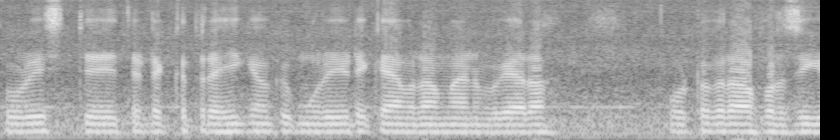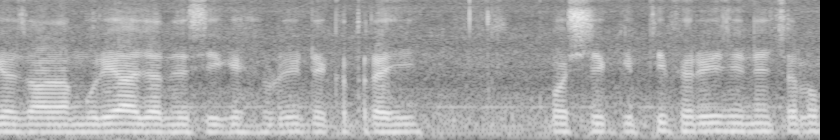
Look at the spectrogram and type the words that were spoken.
ਥੋੜੀ ਸਟੇਜ ਤੇ ਦਿੱਕਤ ਰਹੀ ਕਿਉਂਕਿ ਮੂਰੇ ਜਿਹੜੇ ਕੈਮਰਾਮੈਨ ਵਗੈਰਾ ਫੋਟੋਗ੍ਰਾਫਰ ਸੀਗੇ, ਜ਼ਿਆਦਾ ਮੂਰੇ ਆ ਜਾਂਦੇ ਸੀਗੇ ਥੋੜੀ ਦਿੱਕਤ ਰਹੀ। ਕੋਸ਼ਿਸ਼ ਕੀਤੀ, ਫਿਰ ਵੀ ਨੇ ਚਲੋ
